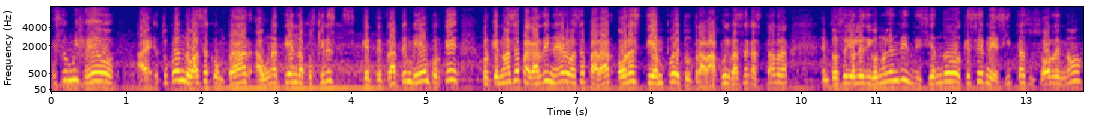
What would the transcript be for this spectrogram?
Eso es muy feo. Tú cuando vas a comprar a una tienda, pues quieres que te traten bien. ¿Por qué? Porque no vas a pagar dinero, vas a pagar horas, tiempo de tu trabajo y vas a gastar. Entonces yo les digo, no le anden diciendo que se necesita a sus órdenes, no.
